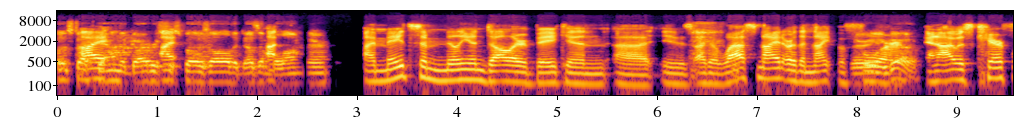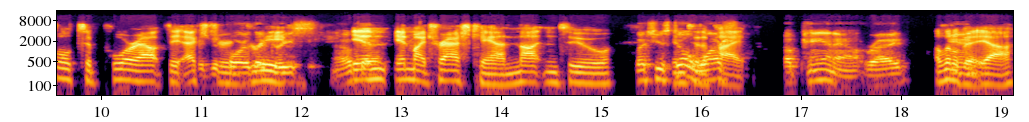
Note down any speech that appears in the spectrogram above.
put stuff I- down the garbage I- disposal that doesn't I- belong there? I made some million dollar bacon. Uh, it was either last night or the night before, and I was careful to pour out the extra pour the grease, grease? Okay. in in my trash can, not into but you still washed a pan out, right? A little And bit, yeah.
